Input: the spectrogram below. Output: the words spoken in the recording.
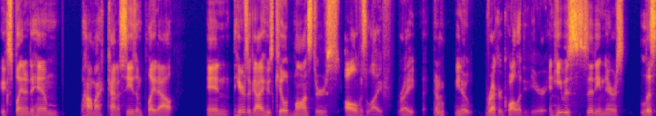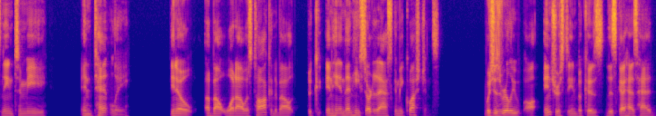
explaining to him how my kind of season played out. And here's a guy who's killed monsters all of his life, right? And you know, record quality deer, and he was sitting there listening to me intently, you know, about what I was talking about, and, he, and then he started asking me questions, which is really uh, interesting because this guy has had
